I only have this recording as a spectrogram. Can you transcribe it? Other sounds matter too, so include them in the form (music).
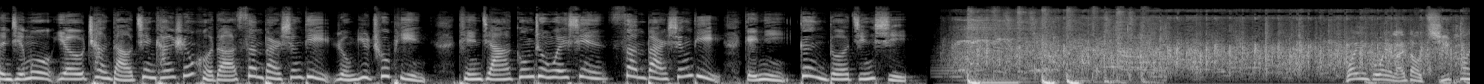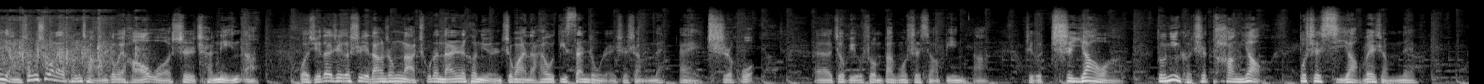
本节目由倡导健康生活的蒜瓣兄弟荣誉出品。添加公众微信“蒜瓣兄弟”，给你更多惊喜。欢迎各位来到《奇葩养生说》来捧场。各位好，我是陈林啊。我觉得这个世界当中啊，除了男人和女人之外呢，还有第三种人是什么呢？哎，吃货。呃，就比如说我们办公室小斌啊，这个吃药啊，都宁可吃汤药，不吃西药。为什么呢？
